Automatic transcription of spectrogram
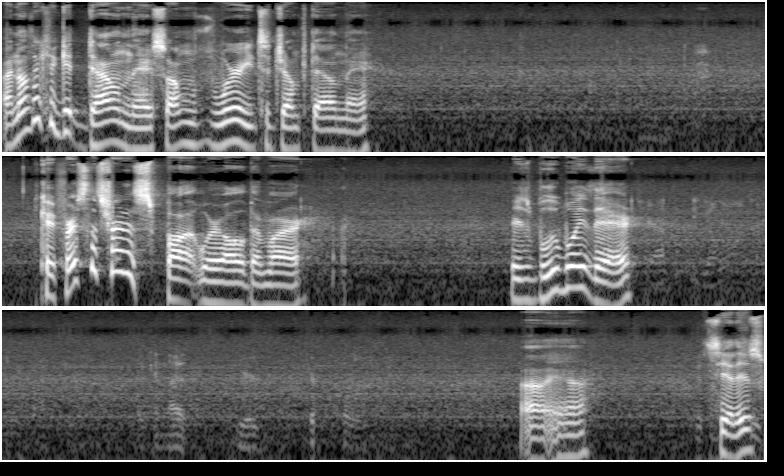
I know they could get down there, so I'm worried to jump down there. Okay, first let's try to spot where all of them are. There's Blue Boy there. Here, I think the yellow one's a little back. Like in that weird. Oh yeah. This See, yeah, there's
